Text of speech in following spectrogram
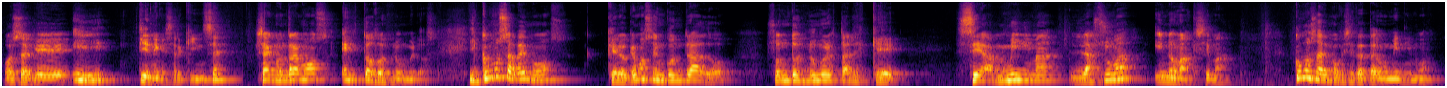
O sea que y tiene que ser 15. Ya encontramos estos dos números. ¿Y cómo sabemos que lo que hemos encontrado son dos números tales que sea mínima la suma y no máxima? ¿Cómo sabemos que se trata de un mínimo?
